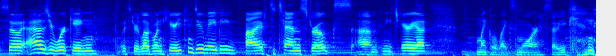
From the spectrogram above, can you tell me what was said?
So as you're working with your loved one here, you can do maybe five to 10 strokes um, in each area. Michael likes more, so you can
